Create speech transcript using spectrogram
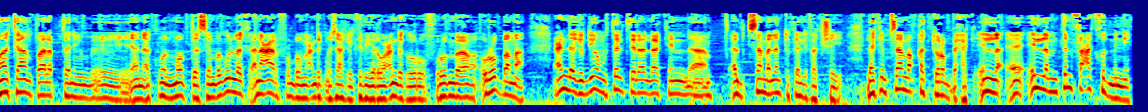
ما كان طلبتني ان يعني أكون مبتسم. بقول لك أنا عارف ربما عندك مشاكل كثيرة وعندك ظروف وربما عندك ديون متلتلة لكن آه، الابتسامة لن تكلفك شيء، لكن الابتسامه قد تربحك. إن لم تنفعك خذ مني،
